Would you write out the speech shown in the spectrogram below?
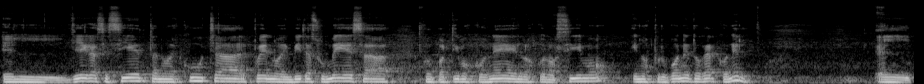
Él llega, se sienta, nos escucha, después nos invita a su mesa, compartimos con él, nos conocimos y nos propone tocar con él. El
